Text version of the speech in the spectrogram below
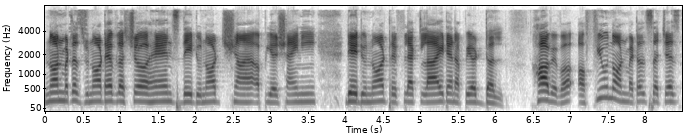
Non-metals do not have luster, hence they do not shi appear shiny. They do not reflect light and appear dull. However, a few nonmetals such as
